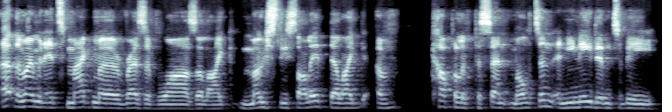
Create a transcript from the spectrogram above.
At the moment its magma reservoirs are like mostly solid. They're like a couple of percent molten and you need them to be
